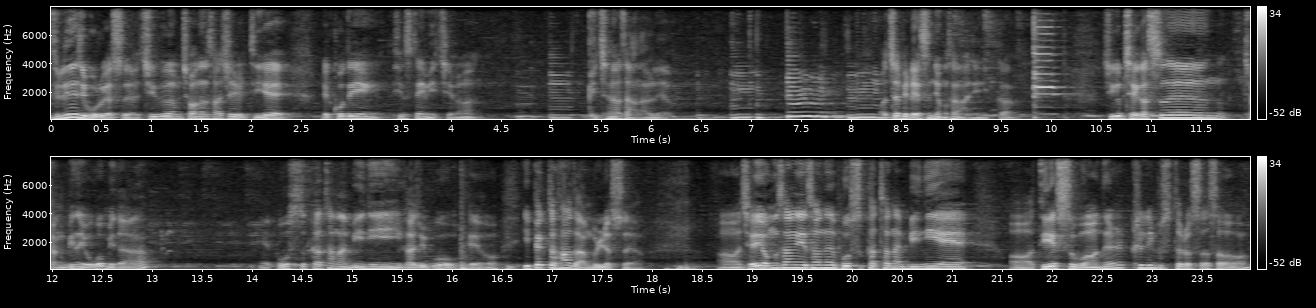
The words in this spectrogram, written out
들리는지 모르겠어요. 지금 저는 사실 뒤에 레코딩 시스템이 있지만 귀찮아서 안 할래요. 어차피 레슨 영상 아니니까. 지금 제가 쓰는 장비는 요겁니다. 예, 보스 카타나 미니 가지고 해요. 이펙터 하나도 안 물렸어요. 어, 제 영상에서는 보스 카타나 미니의 어, DS1을 클림프스터로 써서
